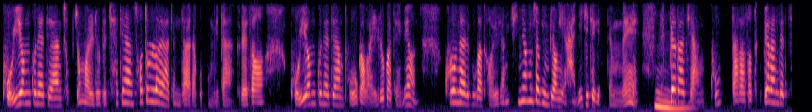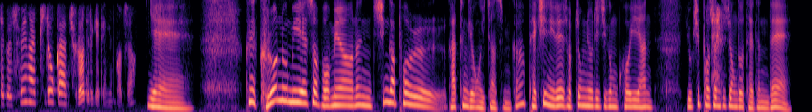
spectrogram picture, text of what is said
고위험군에 대한 접종 완료를 최대한 서둘러야 된다라고 봅니다. 그래서 고위험군에 대한 보호가 완료가 되면 코로나19가 더 이상 치명적인 병이 아니게 되기 때문에 음. 특별하지 않고 따라서 특별한 대책을 수행할 필요가 줄어들게 되는 거죠. 예. 근데 그런 의미에서 보면은 싱가폴 같은 경우 있지 않습니까? 백신 1회 접종률이 지금 거의 한 60% 정도 되던데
